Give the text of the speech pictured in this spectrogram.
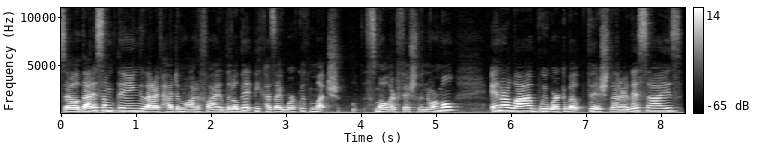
So that is something that I've had to modify a little bit because I work with much smaller fish than normal. In our lab, we work about fish that are this size,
